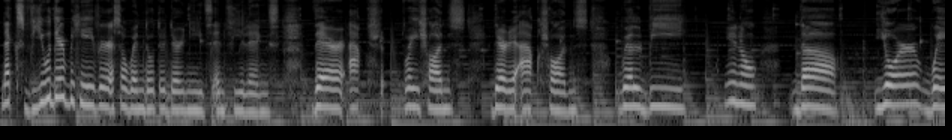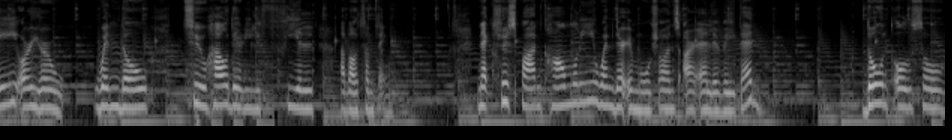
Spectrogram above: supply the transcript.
Next view their behavior as a window to their needs and feelings. Their actuations their reactions will be you know the your way or your window to how they really feel about something. Next respond calmly when their emotions are elevated. Don't also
